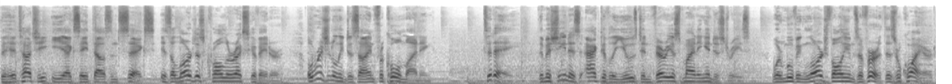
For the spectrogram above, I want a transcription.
The Hitachi EX8006 is the largest crawler excavator, originally designed for coal mining. Today, the machine is actively used in various mining industries where moving large volumes of earth is required.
